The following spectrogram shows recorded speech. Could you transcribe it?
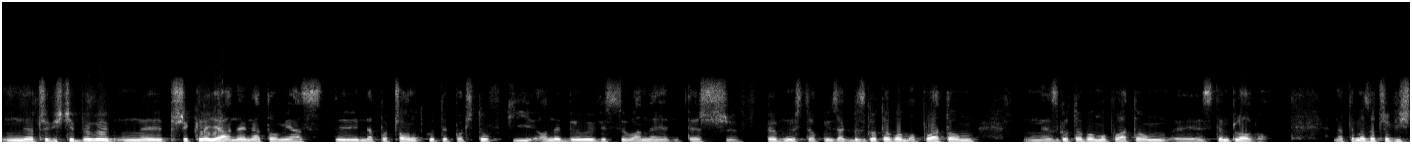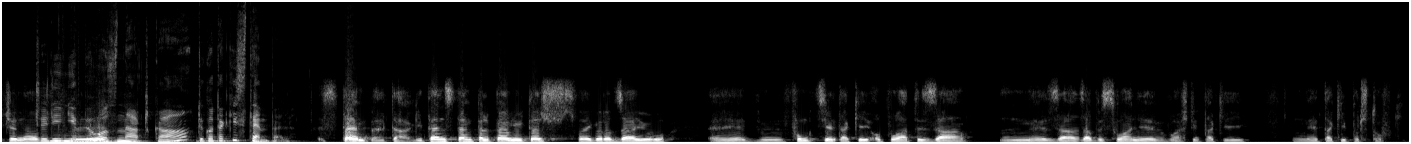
mm, oczywiście były mm, przyklejane, natomiast y, na początku te pocztówki, one były wysyłane też w pewnym stopniu jakby z gotową opłatą, mm, z gotową opłatą y, stemplową. Natomiast oczywiście no, Czyli nie y, było znaczka, tylko taki stempel. Stempel, tak. I ten stempel pełnił też swojego rodzaju funkcję takiej opłaty za, za, za wysłanie właśnie takiej, takiej pocztówki.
